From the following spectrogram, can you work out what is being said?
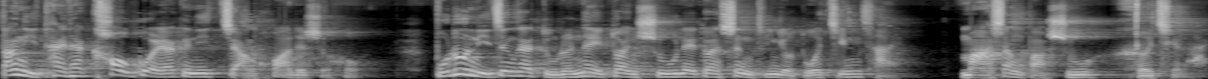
当你太太靠过来要跟你讲话的时候，不论你正在读的那段书、那段圣经有多精彩，马上把书合起来。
